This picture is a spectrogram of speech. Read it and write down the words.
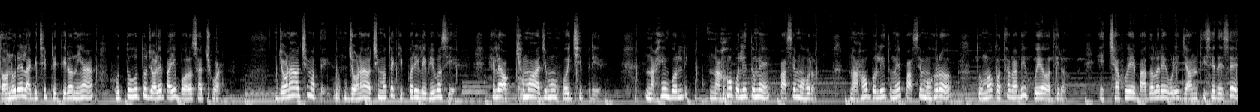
ତନୁରେ ଲାଗିଛି ପ୍ରୀତିର ନିଆଁ ହୁତୁ ହୁତୁ ଜଳେ ପାଇ ବରଷା ଛୁଆ। ଜଣା ଅଛି ମୋତେ ଜଣା ଅଛି ମୋତେ କିପରି ଲିଭିବ ସିଏ। ହେଲେ ଅକ୍ଷମ ଆଜି ମୁଁ ହୋଇଛି ପ୍ରିୟ। ନାହିଁ ବୋଲି ନାହ ବୋଲି ତୁମେ ପାଶେ ମୋହର। ନାହ ବୋଲି ତୁମେ ପାଶେ ମୋହର। ତୁମ କଥା ଭାବି ହୁଏ ଅଧୀର। ଇଚ୍ଛା ହୁଏ ବାଦଲରେ ଉଡ଼ି ଯାଆନ୍ତି ସେ ଦେଶେ।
